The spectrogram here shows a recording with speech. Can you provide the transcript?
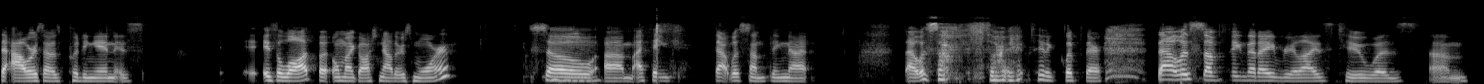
the hours I was putting in is is a lot, but oh my gosh, now there's more. So mm-hmm. um, I think that was something that that was some sorry, I hit a clip there. That was something that I realized too was um,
